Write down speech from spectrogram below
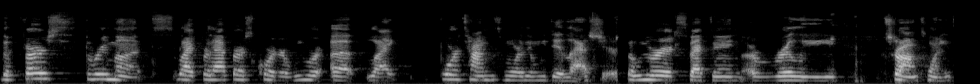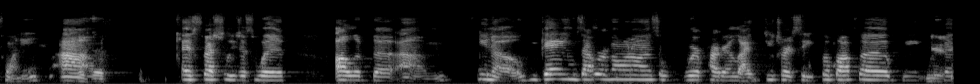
the first three months, like for that first quarter, we were up like four times more than we did last year. So we were expecting a really strong 2020, um, okay. especially just with all of the um, you know games that were going on. So we're part of like Detroit City Football Club. We, yeah.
